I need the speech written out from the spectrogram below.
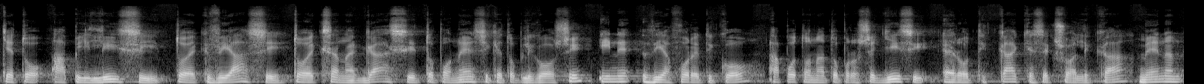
και το απειλήσει, το εκβιάσει, το εξαναγκάσει, το πονέσει και το πληγώσει, είναι διαφορετικό από το να το προσεγγίσει ερωτικά και σεξουαλικά με έναν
